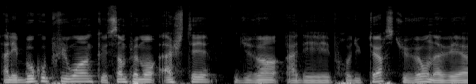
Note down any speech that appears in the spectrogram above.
allait beaucoup plus loin que simplement acheter du vin à des producteurs. Si tu veux, on avait,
